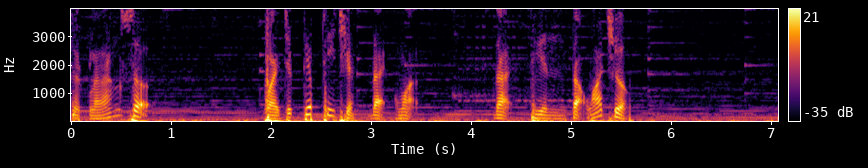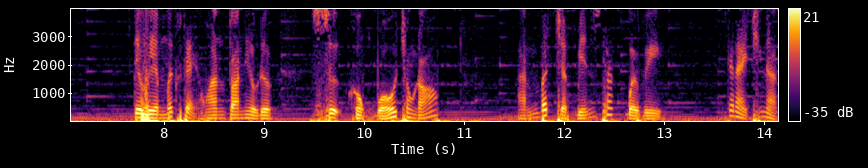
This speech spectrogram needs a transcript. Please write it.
thật là đáng sợ. Phải trực tiếp thi triển đại họa đại thiên tạo hóa trưởng. Tiêu viêm mới có thể hoàn toàn hiểu được sự khủng bố trong đó. Hắn bất chợt biến sắc bởi vì cái này chính là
